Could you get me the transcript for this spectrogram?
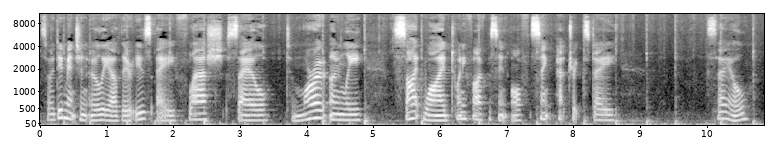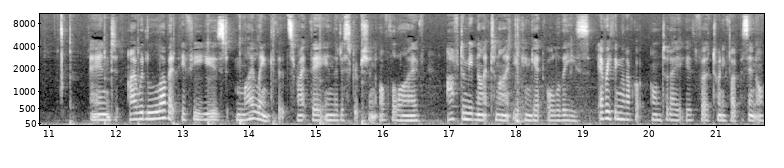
so I did mention earlier there is a flash sale tomorrow only site wide 25% off St. Patrick's Day sale. And I would love it if you used my link that's right there in the description of the live. After midnight tonight, you can get all of these. Everything that I've got on today is for 25% off.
